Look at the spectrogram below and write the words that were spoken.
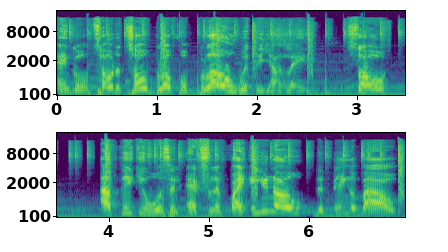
and go toe to toe, blow for blow with the young lady. So I think it was an excellent fight. And you know, the thing about,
